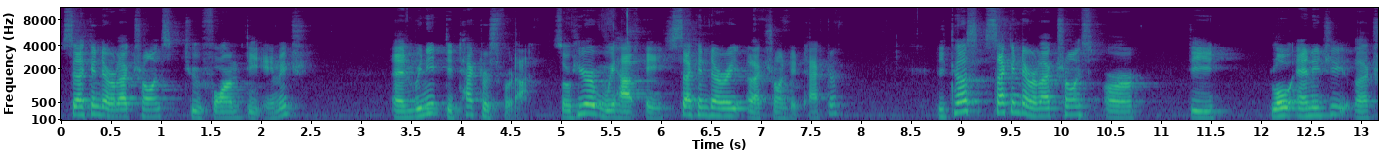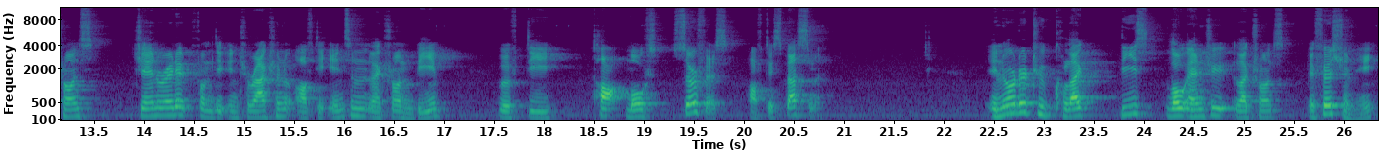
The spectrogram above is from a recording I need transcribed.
secondary electrons to form the image, and we need detectors for that. So here we have a secondary electron detector. Because secondary electrons are the low energy electrons generated from the interaction of the incident electron beam with the topmost surface of the specimen. In order to collect these low energy electrons efficiently,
